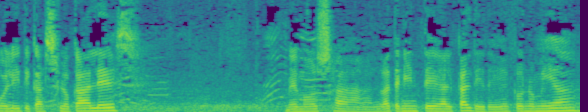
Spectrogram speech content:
políticas locales. Vemos a la teniente alcalde de Economía,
